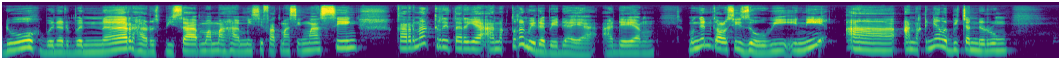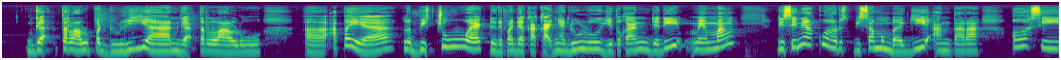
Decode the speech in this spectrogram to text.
duh bener-bener harus bisa memahami sifat masing-masing karena kriteria anak tuh kan beda-beda ya. Ada yang mungkin kalau si Zoe ini uh, anaknya lebih cenderung nggak terlalu pedulian, nggak terlalu uh, apa ya, lebih cuek daripada kakaknya dulu gitu kan. Jadi memang di sini aku harus bisa membagi antara oh si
